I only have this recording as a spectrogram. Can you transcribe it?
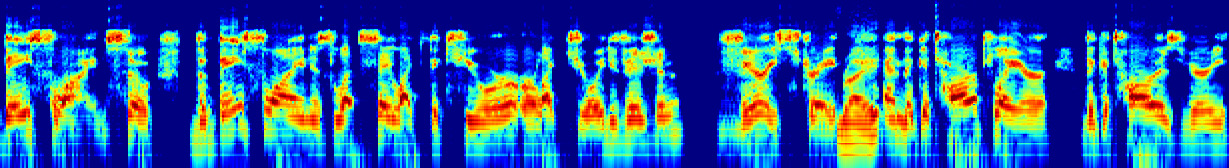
bass line. So the bass line is let's say like the Cure or like Joy Division, very straight right. and the guitar player the guitar is very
